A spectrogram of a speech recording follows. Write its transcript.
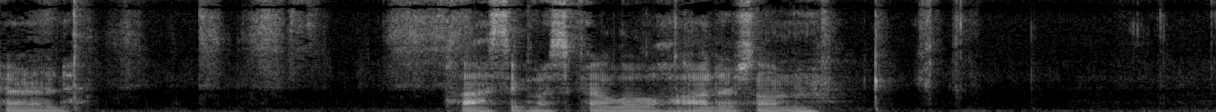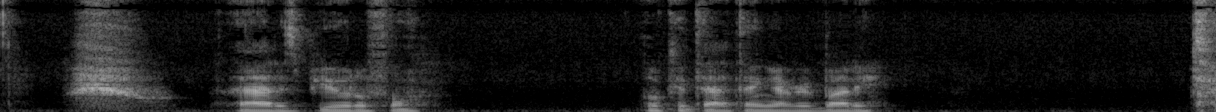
card. Plastic must have got a little hot or something. Whew. That is beautiful. Look at that thing, everybody.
